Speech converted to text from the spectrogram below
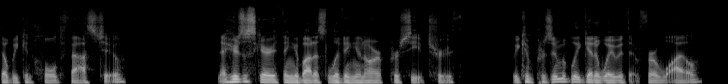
that we can hold fast to. Now, here's a scary thing about us living in our perceived truth. We can presumably get away with it for a while,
